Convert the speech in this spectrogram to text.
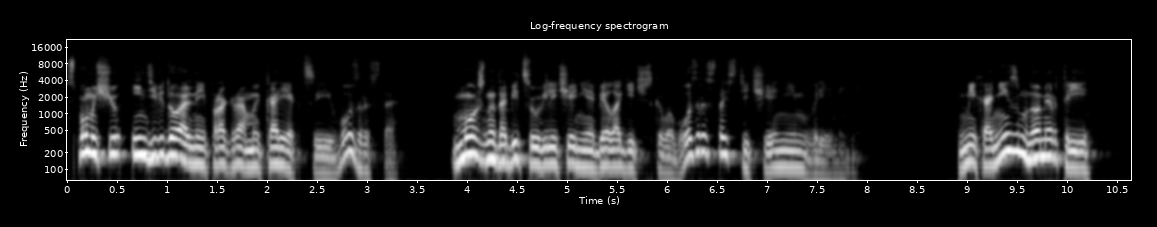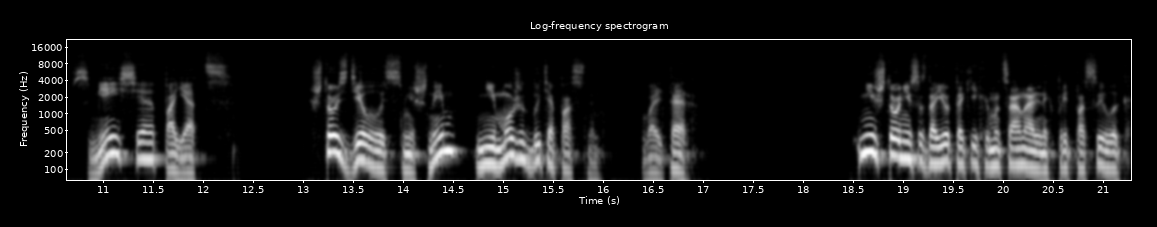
с помощью индивидуальной программы коррекции возраста, можно добиться увеличения биологического возраста с течением времени. Механизм номер три. Смейся, паяц. Что сделалось смешным, не может быть опасным. Вольтер. Ничто не создает таких эмоциональных предпосылок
